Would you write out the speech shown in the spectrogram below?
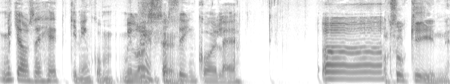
mikä on se hetki, niin kuin, milloin sitä sinkoilee? Öö, onko sulla kiinni?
